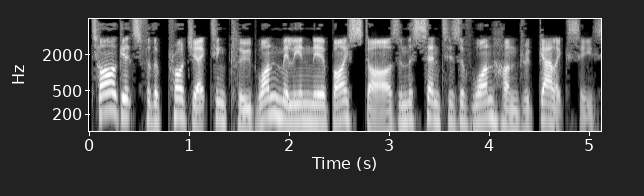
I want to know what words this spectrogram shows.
Targets for the project include 1 million nearby stars and the centers of 100 galaxies.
